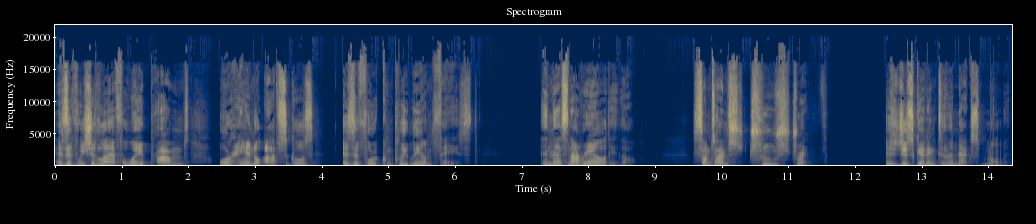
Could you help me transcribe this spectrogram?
as if we should laugh away problems or handle obstacles as if we're completely unfazed. And that's not reality, though. Sometimes true strength is just getting to the next moment.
